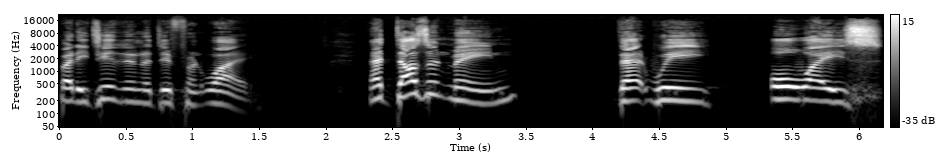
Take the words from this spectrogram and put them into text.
but he did it in a different way. That doesn't mean that we always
